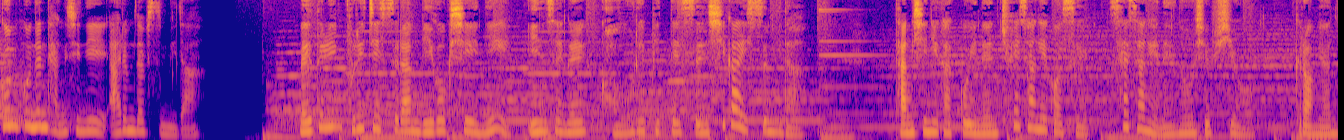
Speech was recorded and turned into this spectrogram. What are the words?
꿈꾸는 당신이 아름답습니다. 메들린 브리지스란 미국 시인이 인생을 거울에 빗대 쓴 시가 있습니다. 당신이 갖고 있는 최상의 것을 세상에 내놓으십시오. 그러면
